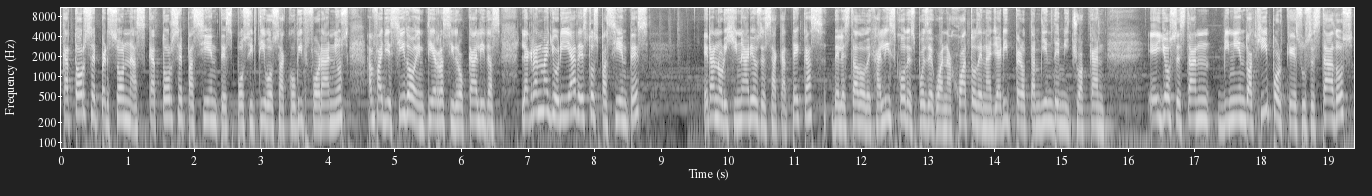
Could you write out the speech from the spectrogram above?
14 personas, 14 pacientes positivos a COVID foráneos han fallecido en tierras hidrocálidas. La gran mayoría de estos pacientes eran originarios de Zacatecas, del estado de Jalisco, después de Guanajuato, de Nayarit, pero también de Michoacán. Ellos están viniendo aquí porque sus estados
